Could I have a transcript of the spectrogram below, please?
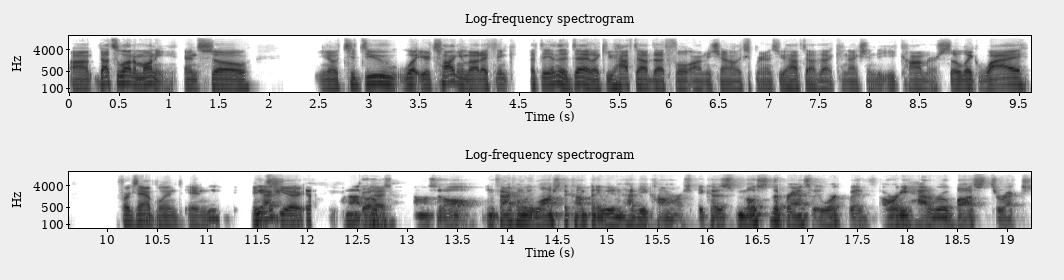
Um, that's a lot of money, and so you know, to do what you're talking about, I think at the end of the day, like you have to have that full omni-channel experience. You have to have that connection to e-commerce. So, like, why, for example, in in we, we actually not go ahead. e-commerce at all. In fact, when we launched the company, we didn't have e-commerce because most of the brands that we worked with already had a robust direct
